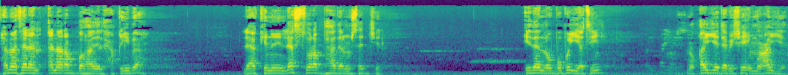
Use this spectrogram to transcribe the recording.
فمثلا أنا رب هذه الحقيبة لكنني لست رب هذا المسجل. إذا ربوبيتي مقيدة بشيء معين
